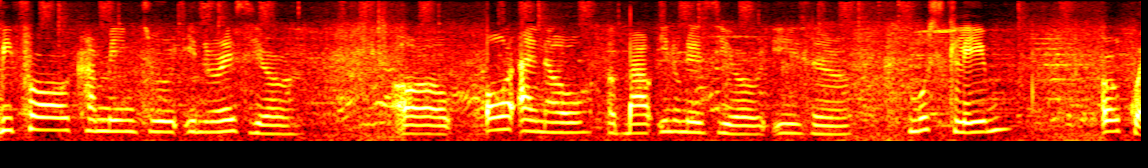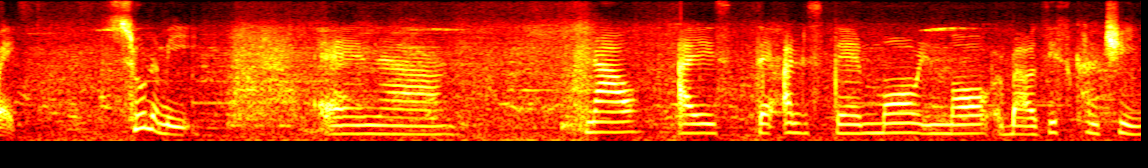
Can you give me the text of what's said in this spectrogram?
Before coming to Indonesia, uh, all I know about Indonesia is a Muslim earthquake, tsunami, and uh, now I understand more and more about this country.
